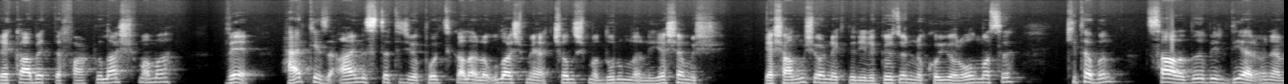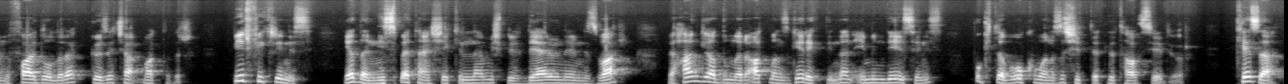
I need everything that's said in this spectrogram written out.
rekabette farklılaşmama ve herkese aynı strateji ve politikalarla ulaşmaya çalışma durumlarını yaşamış, yaşanmış örnekleriyle göz önüne koyuyor olması kitabın sağladığı bir diğer önemli fayda olarak göze çarpmaktadır. Bir fikriniz ya da nispeten şekillenmiş bir değer öneriniz var ve hangi adımları atmanız gerektiğinden emin değilseniz bu kitabı okumanızı şiddetle tavsiye ediyorum. Keza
